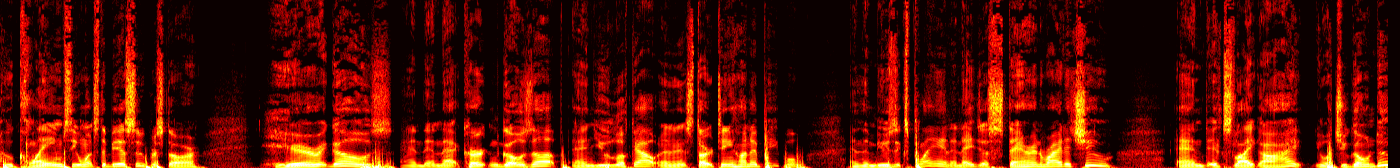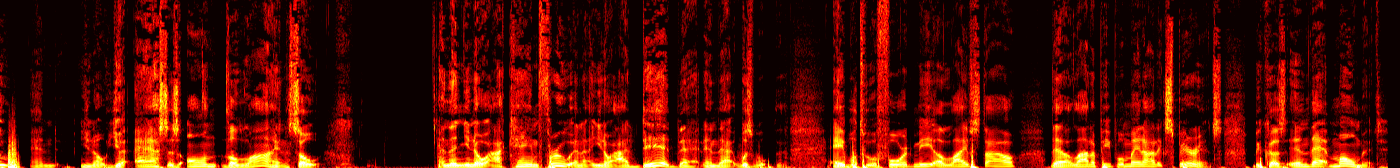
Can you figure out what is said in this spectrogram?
who claims he wants to be a superstar. Here it goes. And then that curtain goes up, and you look out, and it's 1,300 people, and the music's playing, and they just staring right at you. And it's like, all right, what you gonna do? And, you know, your ass is on the line. So and then you know i came through and you know i did that and that was able to afford me a lifestyle that a lot of people may not experience because in that moment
